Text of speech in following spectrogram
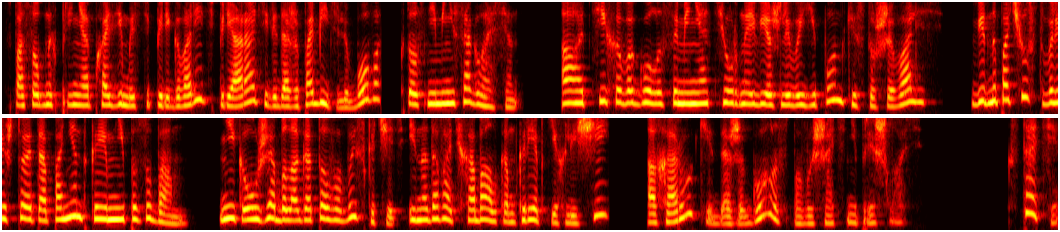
способных при необходимости переговорить, переорать или даже побить любого, кто с ними не согласен. А от тихого голоса миниатюрной вежливой японки стушевались. Видно, почувствовали, что эта оппонентка им не по зубам. Ника уже была готова выскочить и надавать хабалкам крепких лещей, а Харуки даже голос повышать не пришлось. Кстати,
